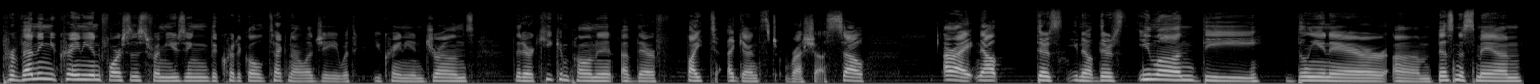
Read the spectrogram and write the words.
preventing Ukrainian forces from using the critical technology with Ukrainian drones that are a key component of their fight against Russia. So, all right, now there's you know there's Elon the billionaire um, businessman,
